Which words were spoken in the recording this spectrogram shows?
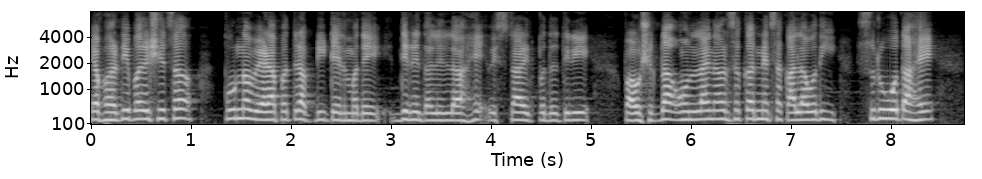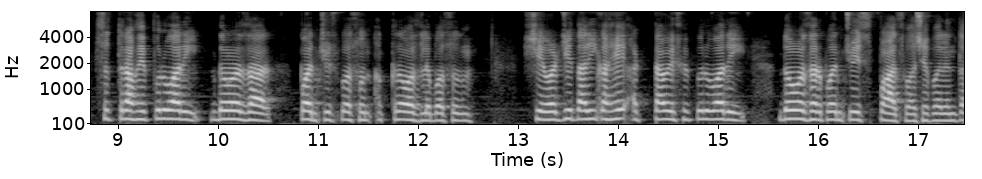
या भरती परीक्षेचं पूर्ण वेळापत्रक डिटेलमध्ये देण्यात आलेलं आहे. विस्तारित पद्धतीने पाहू शकता. ऑनलाईन अर्ज करण्याचा कालावधी सुरू होत आहे. सतरा फेब्रुवारी दोन हजार पंचवीसपासून अकरा वाजल्यापासून शेवटची तारीख आहे अठ्ठावीस फेब्रुवारी दोन हजार पंचवीस पाच वाजेपर्यंत.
